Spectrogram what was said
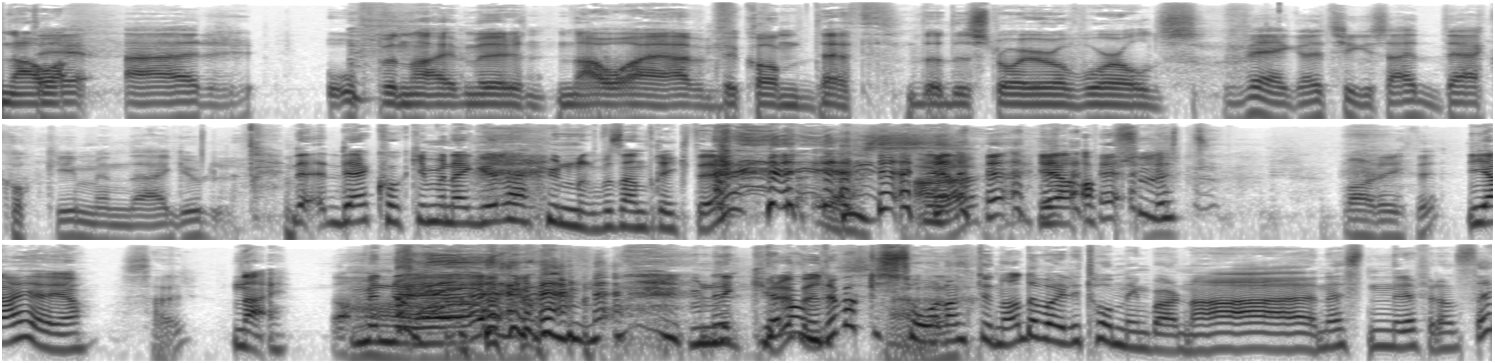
Now Det er Oppenheimer, now I have become death, the destroyer of worlds. Vegard Tryggeseid. Det er cocky, men det er gull. Det, det er cocky, men det er gull. Det er 100 riktig. Ja, ja, absolutt. Var det riktig? Ja, ja, ja. Serr? Nei. Men, men det Det andre var ikke så langt unna. Det var litt Honningbarna-nesten-referanse.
